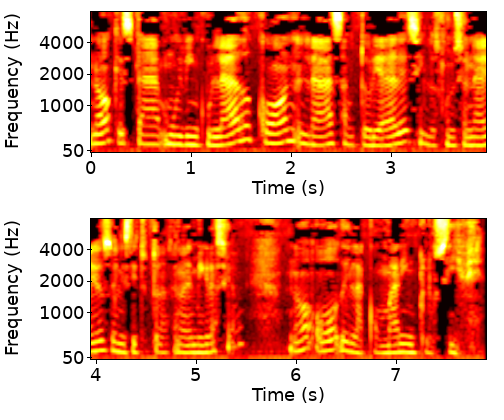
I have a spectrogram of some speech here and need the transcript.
¿no? Que está muy vinculado con las autoridades y los funcionarios del Instituto Nacional de Migración, ¿no? O de la Comar inclusive.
